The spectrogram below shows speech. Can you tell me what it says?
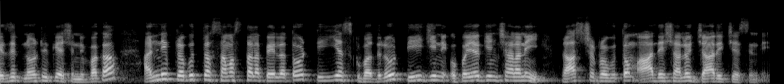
గెజిట్ నోటిఫికేషన్ ఇవ్వగా అన్ని ప్రభుత్వ సంస్థల పేర్లతో టీఎస్కు బదులు టీజీని ఉపయోగించాలని రాష్ట్ర ప్రభుత్వం ఆదేశాలు జారీ చేసింది.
